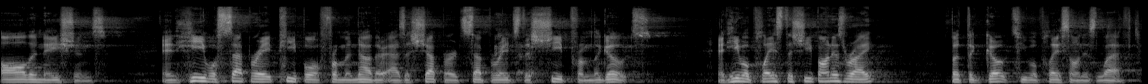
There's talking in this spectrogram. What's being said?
all the nations, and he will separate people from another as a shepherd separates the sheep from the goats. And he will place the sheep on his right, but the goats he will place on his left.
